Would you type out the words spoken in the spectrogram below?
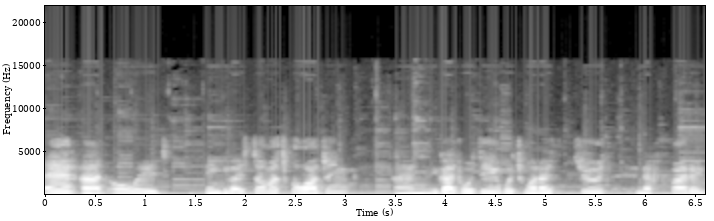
And as always, thank you guys so much for watching. And you guys will see which one I choose next Friday.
